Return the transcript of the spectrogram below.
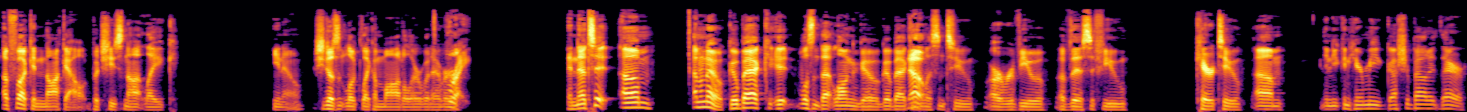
a fucking knockout, but she's not like you know, she doesn't look like a model or whatever. Right. And that's it. Um I don't know. Go back. It wasn't that long ago. Go back No. and listen to our review of this if you care to. Um and you can hear me gush about it there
